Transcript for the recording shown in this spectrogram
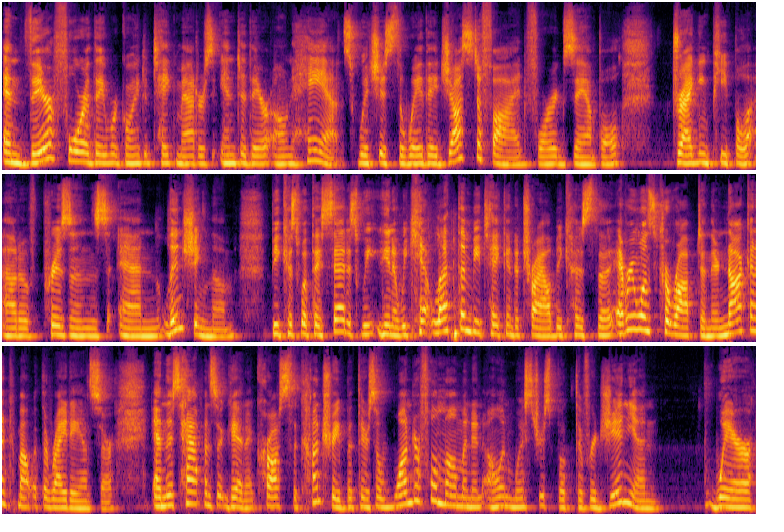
And therefore, they were going to take matters into their own hands, which is the way they justified, for example, dragging people out of prisons and lynching them. Because what they said is we you know we can't let them be taken to trial because the everyone's corrupt and they're not going to come out with the right answer. And this happens again across the country but there's a wonderful moment in Owen Wister's book The Virginian where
